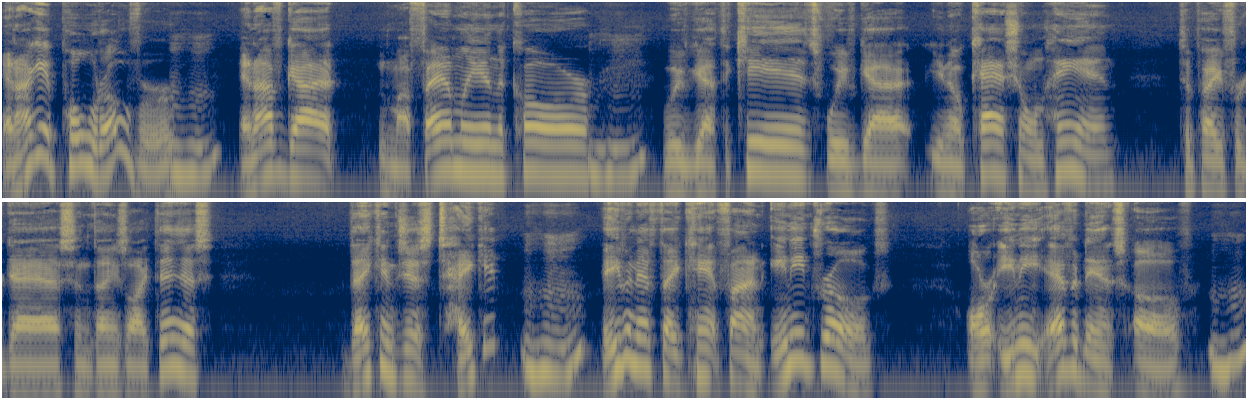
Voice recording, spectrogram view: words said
and I get pulled over, Mhm. and I've got my family in the car. Mhm. We've got the kids. We've got, you know, cash on hand to pay for gas and things like this. They can just take it, Mm-hmm. even if they can't find any drugs or any evidence of Mm-hmm.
